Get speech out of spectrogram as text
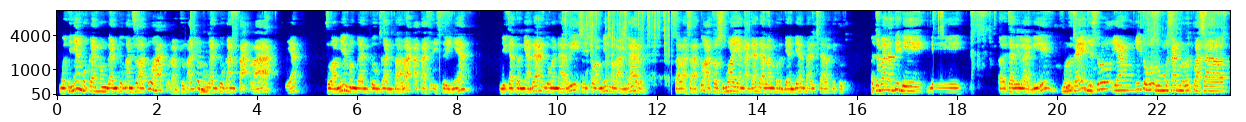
Mestinya bukan menggantungkan suatu hak, langsung aja menggantungkan talak ya. Suami menggantungkan talak atas istrinya jika ternyata kemudian hari si suami melanggar salah satu atau semua yang ada dalam perjanjian tarik talak itu. Coba nanti di di eh, cari lagi. Menurut saya justru yang itu rumusan menurut pasal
